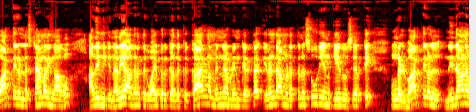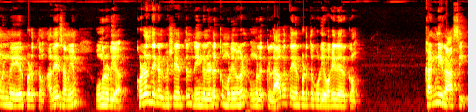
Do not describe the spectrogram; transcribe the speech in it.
வார்த்தைகளில் ஸ்டாமரிங் ஆகும். அது இன்னைக்கு நிறைய ஆகிறதுக்கு வாய்ப்பு இருக்குது அதுக்கு காரணம் என்ன அப்படின்னு கேட்டால் இரண்டாம் இடத்துல சூரியன் கேது சேர்க்கை உங்கள் வார்த்தைகளில் நிதானமின்மையை ஏற்படுத்தும். அதே சமயம் உங்களுடைய குழந்தைகள் விஷயத்தில் நீங்கள் எடுக்கும் முடிவுகள் உங்களுக்கு லாபத்தை ஏற்படுத்தக்கூடிய வகையில் இருக்கும். கன்னி ராசி.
